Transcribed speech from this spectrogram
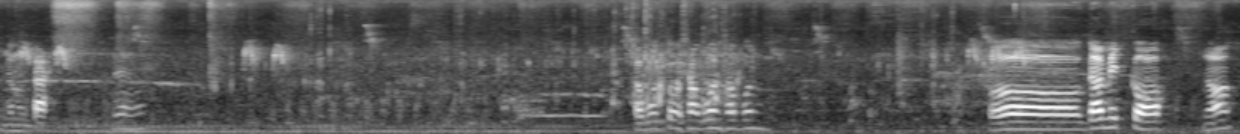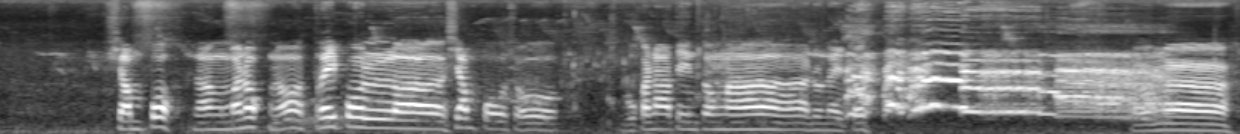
Inom ka. Sabon to, sabon, sabon. So, gamit ko, no? Shampoo ng manok, no? Triple ah, shampoo. So, subukan natin tong ah, ano na ito. Tong ah,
